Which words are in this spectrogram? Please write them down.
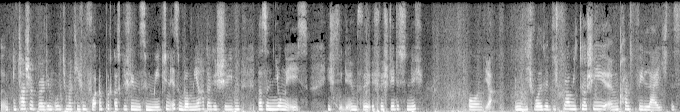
ähm, Itasha hat bei dem ultimativen Fortnite Podcast geschrieben, dass er ein Mädchen ist und bei mir hat er geschrieben, dass er ein Junge ist. Ich, ich verstehe das nicht. Und ja, ich wollte dich fragen, Itachi, ähm, kannst vielleicht das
